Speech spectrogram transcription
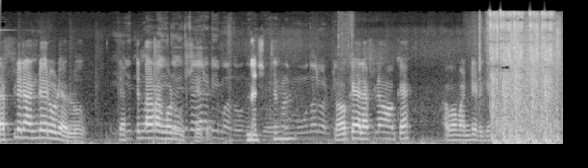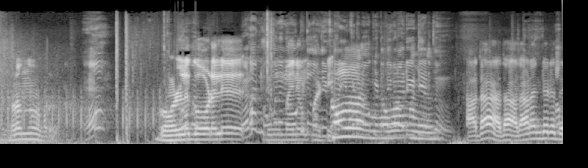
ലെഫ്റ്റിൽ രണ്ടുപേരും കൂടെ ഉള്ളൂ. ലെഫ്റ്റിൽ നിന്നാണ് അങ്ങോട്ട് നോക്കേ ലെഫ്റ്റിൽ നോക്കേ. അപ്പൊ വണ്ടി എടുക്കും. നമ്മളൊന്നും ഗോളിൽ. അതാ അതാ അതാണ് എന്റെ ഒരു ഇത്.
